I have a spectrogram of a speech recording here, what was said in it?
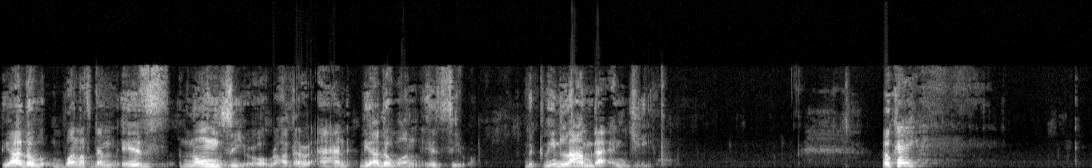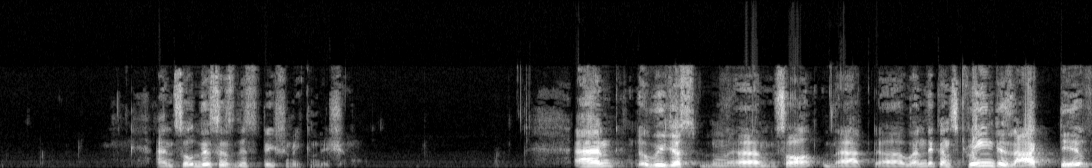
the other one of them is non-zero rather and the other one is 0 between lambda and g. Okay? And so this is the stationary condition. And we just um, saw that uh, when the constraint is active,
